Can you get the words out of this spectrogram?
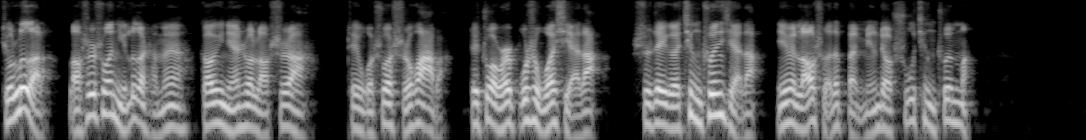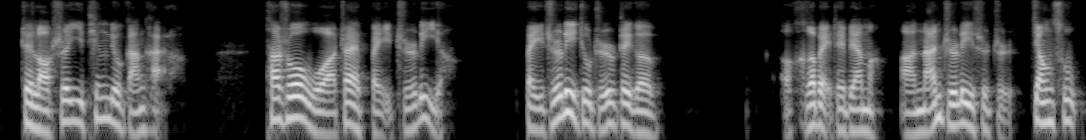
就乐了。老师说：“你乐什么呀？”高玉年说：“老师啊，这我说实话吧，这作文不是我写的，是这个庆春写的，因为老舍的本名叫舒庆春嘛。”这老师一听就感慨了，他说：“我在北直隶啊，北直隶就指这个。”呃，河北这边嘛，啊，南直隶是指江苏。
